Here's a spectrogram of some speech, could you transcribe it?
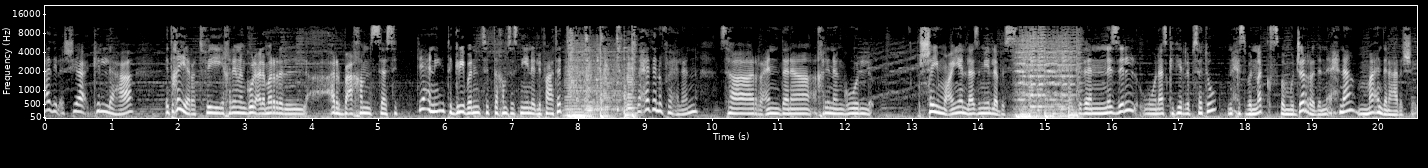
هذه الأشياء كلها تغيرت في خلينا نقول على مر الأربعة خمسة ست يعني تقريبا ستة خمسة سنين اللي فاتت بحيث إنه فعلا صار عندنا خلينا نقول شيء معين لازم ينلبس. إذا نزل وناس كثير لبسته نحس بالنقص بمجرد إن إحنا ما عندنا هذا الشيء.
